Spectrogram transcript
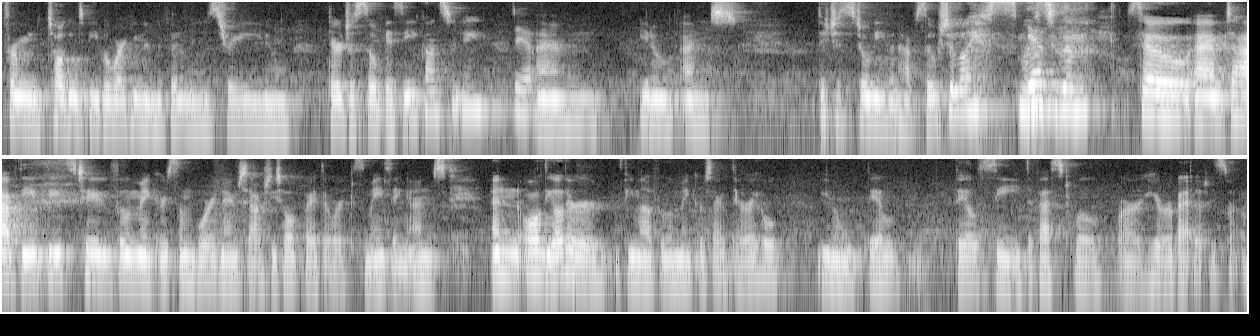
from talking to people working in the film industry, you know, they're just so busy constantly. Yeah. Um, you know, and they just don't even have social lives, most Yes. of them. So um, to have the, these two filmmakers on board now to actually talk about their work is amazing, and and all the other female filmmakers out there, I hope you know they'll they'll see the festival or hear about it as well.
